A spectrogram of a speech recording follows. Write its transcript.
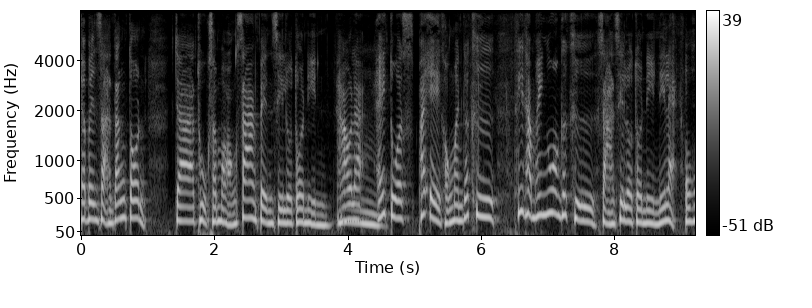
จะเป็นสารตั้งต้น จะถูกสมองสร้างเป็นซีโรโทนิน เอาละไอ้ตัวพระเอกของมันก็คือ ที่ทำให้ง่วงก็คือสารซีโรโทนินนี่แหละ โอ้โห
